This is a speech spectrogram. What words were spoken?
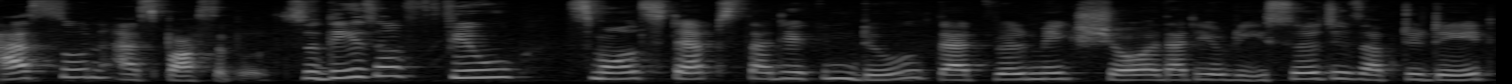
as soon as possible. So these are few small steps that you can do that will make sure that your research is up to date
